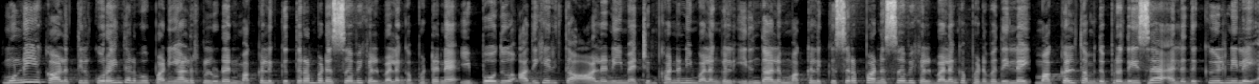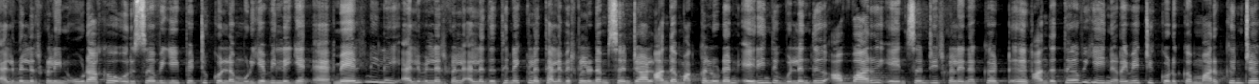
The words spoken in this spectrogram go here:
முன்னைய காலத்தில் குறைந்தளவு பணியாளர்களுடன் மக்களுக்கு திறம்பட சேவைகள் வழங்கப்பட்டன. இப்போது அதிகரித்த ஆளணி மற்றும் கணனி வளங்கள் இருந்தாலும் மக்களுக்கு சிறப்பான சேவைகள் வழங்கப்படுவதில்லை. மக்கள் தமது பிரதேச அல்லது கீழ்நிலை அலுவலர்களின் ஊடாக ஒரு சேவையை பெற்றுக்கொள்ள முடியவில்லை என மேல்நிலை அலுவலர்கள் அல்லது திணைக்கள தலைவர்களிடம் சென்றால் அந்த மக்களுடன் எரிந்து விழுந்து அவ்வாறு ஏன் சென்றீர்கள் என கேட்டு அந்த தேவையை நிறைவேற்றிக் கொடுக்க மறுக்கின்ற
